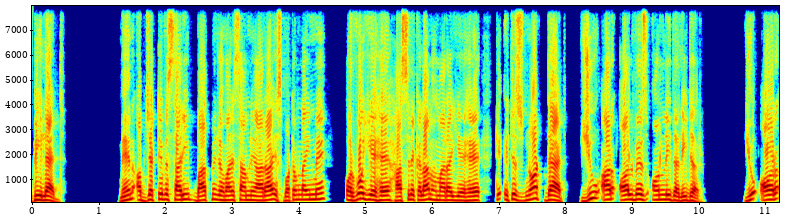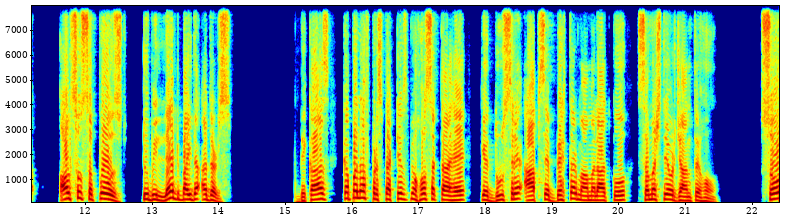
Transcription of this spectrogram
be led. Main objective इस सारी बात में जो हमारे सामने आ रहा है इस बॉटम लाइन में और वो ये है हासिल कलाम हमारा ये है कि it is not that you are always only the leader you are also suppose to be led by the others because couple of perspective में हो सकता है कि दूसरे आपसे बेहतर मामला को समझते और जानते हों। So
